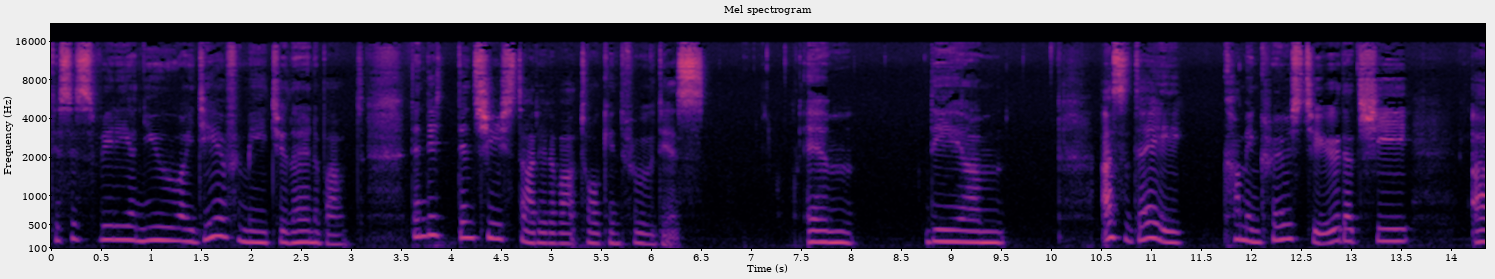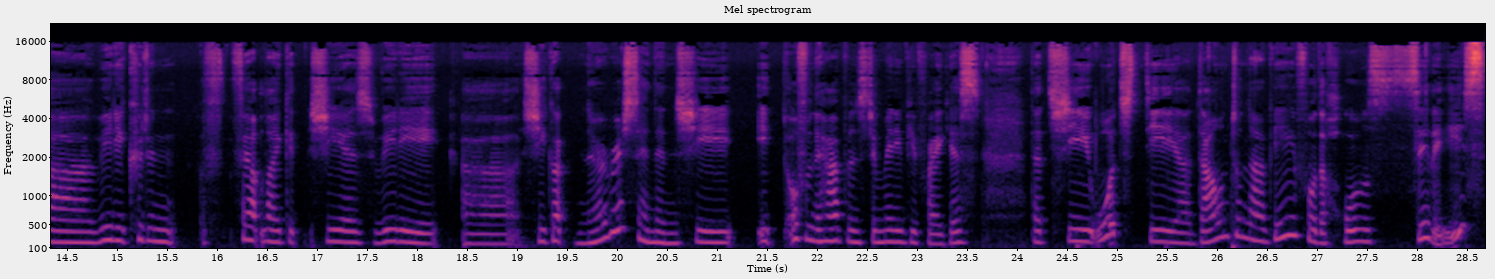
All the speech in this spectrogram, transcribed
this is really a new idea for me to learn about. Then they, then she started about talking through this. And the um, as the day coming close to that she uh, really couldn't felt like she is really uh, she got nervous and then she it often happens to many people i guess that she watched the uh, Downton Abbey for the whole series,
